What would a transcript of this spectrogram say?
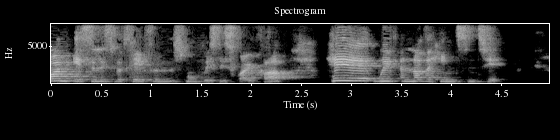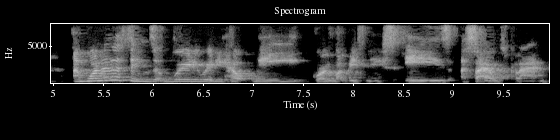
everyone, it's Elizabeth here from the Small Business Growth Club, here with another hint and tip. And one of the things that really, really helped me grow my business is a sales plan.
